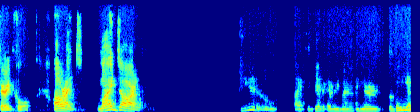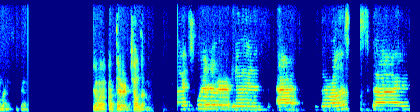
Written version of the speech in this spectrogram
very cool. All right, my darling, you like to give everybody your media links again. Go out there and tell them. My Twitter is at Zarella Skies,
